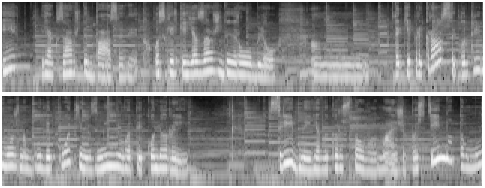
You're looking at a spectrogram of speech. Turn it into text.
і, як завжди, базові, оскільки я завжди роблю. Ам, Такі прикраси, котрі можна буде потім змінювати кольори. Срібний я використовую майже постійно, тому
